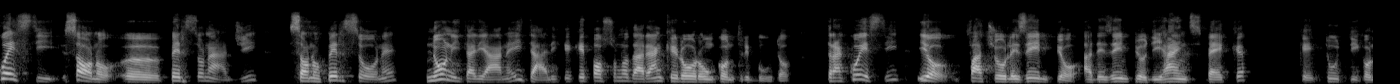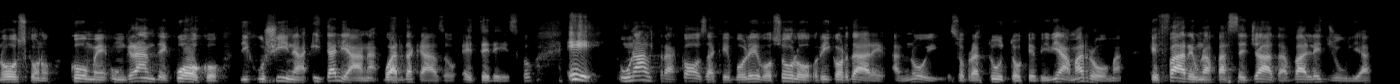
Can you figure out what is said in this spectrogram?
questi sono eh, personaggi sono persone non italiane, italiche, che possono dare anche loro un contributo. Tra questi io faccio l'esempio, ad esempio, di Heinz Beck, che tutti conoscono come un grande cuoco di cucina italiana, guarda caso è tedesco. E un'altra cosa che volevo solo ricordare a noi, soprattutto che viviamo a Roma, che fare una passeggiata a Valle Giulia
